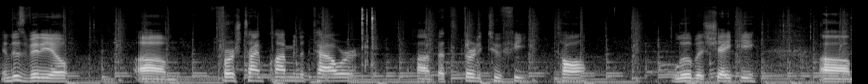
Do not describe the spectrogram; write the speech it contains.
In this video, um, first time climbing the tower, uh, that's 32 feet tall, a little bit shaky. Um,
